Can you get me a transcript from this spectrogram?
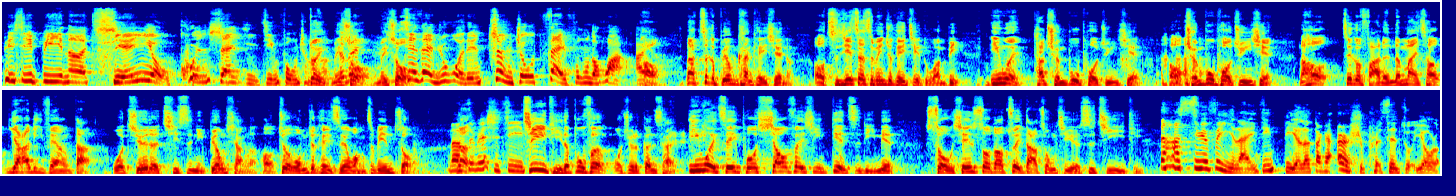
PCB 呢？前有昆山已经封城了，对，没错，没错。现在如果连郑州再封的话，哎好，那这个不用看 K 线了，哦，直接在这边就可以解读完毕，因为它全部破均线，哦，全部破均线，然后这个法人的卖超压力非常大，我觉得其实你不用想了，哦，就我们就可以直接往这边走。那这边是记忆记忆体的部分，我觉得更惨，因为这一波消费性电子里面，首先受到最大冲击的是记忆体。但它四月份以来已经跌了大概二十 percent 左右了，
